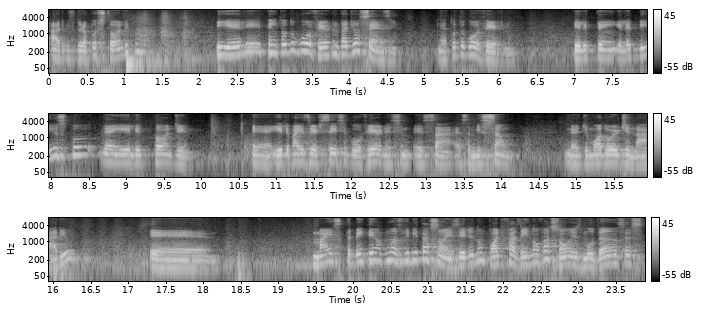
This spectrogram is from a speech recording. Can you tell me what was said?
administrador apostólico, e ele tem todo o governo da diocese, né, todo o governo. Ele, tem, ele é bispo, né, ele pode, é, ele vai exercer esse governo, esse, essa, essa missão né, de modo ordinário, é, mas também tem algumas limitações. Ele não pode fazer inovações, mudanças.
